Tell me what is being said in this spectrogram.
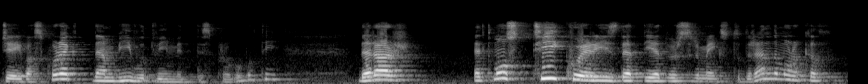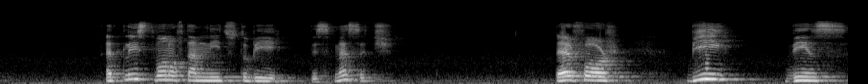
J was correct, then B would win with this probability. There are at most T queries that the adversary makes to the random oracle. At least one of them needs to be this message. Therefore, B wins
